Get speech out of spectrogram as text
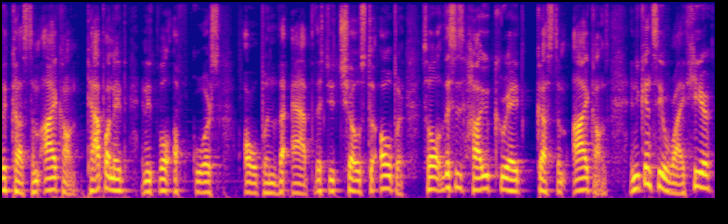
the custom icon. Tap on it and it will of course open the app that you chose to open. So this is how you create custom icons. And you can see right here,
